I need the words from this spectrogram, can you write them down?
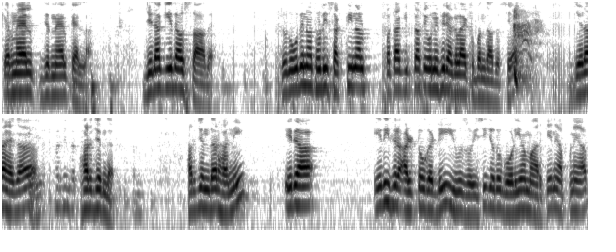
ਕਰਨੈਲ, ਜਰਨੈਲ ਕੈਲਾ, ਜਿਹੜਾ ਕਿ ਇਹਦਾ ਉਸਤਾਦ ਹੈ। ਜਦੋਂ ਉਹਦੇ ਨਾਲ ਥੋੜੀ ਸਖਤੀ ਨਾਲ ਪਤਾ ਕੀਤਾ ਤੇ ਉਹਨੇ ਫਿਰ ਅਗਲਾ ਇੱਕ ਬੰਦਾ ਦੱਸਿਆ, ਜਿਹੜਾ ਹੈਗਾ ਹਰਜਿੰਦਰ। ਹਰਜਿੰਦਰ ਹਨੀ, ਇਹਦਾ, ਇਹਦੀ ਫਿਰ ਅਲਟੋ ਗੱਡੀ ਯੂਜ਼ ਹੋਈ ਸੀ ਜਦੋਂ ਗੋਲੀਆਂ ਮਾਰ ਕੇ ਨੇ ਆਪਣੇ ਆਪ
